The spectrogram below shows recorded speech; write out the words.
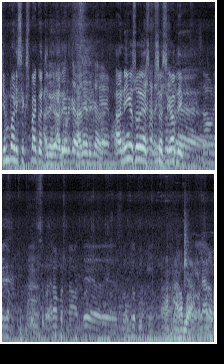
ஜிம் பாடி சிக்ஸ் பேக் வச்சிருக்காரு. நீங்க சொல்லுங்க சேராப்பட்டினம் வந்து பூமி. எல்லாரும்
